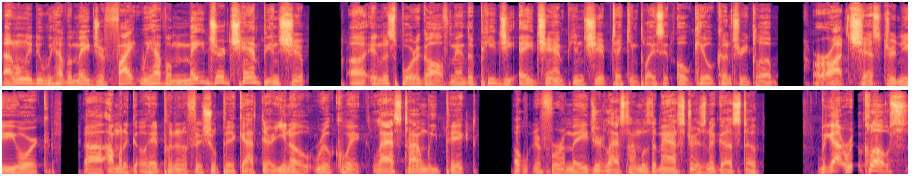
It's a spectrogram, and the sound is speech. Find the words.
Not only do we have a major fight, we have a major championship uh, in the sport of golf, man. The PGA Championship taking place at Oak Hill Country Club, Rochester, New York. Uh, I'm going to go ahead and put an official pick out there. You know, real quick, last time we picked a winner for a major, last time was the Masters in Augusta. We got real close.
